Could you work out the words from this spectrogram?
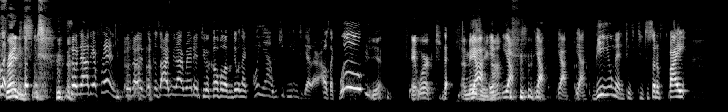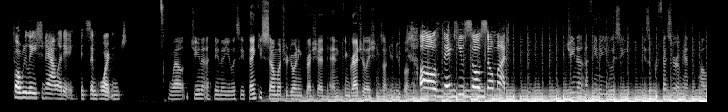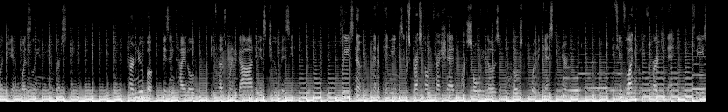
like, friends. so now they're friends. Because I mean, I ran into a couple of them. They were like, "Oh yeah, we keep eating together." I was like, "Woo!" Yeah, it worked. That, Amazing, yeah, huh? It, yeah, yeah, yeah, yeah. Be human to, to to sort of fight for relationality. It's important. Well, Gina, Athena, Ulysse, thank you so much for joining Fresh Ed and congratulations on your new book. Oh, thank you so, so much. Gina Athena Ulysse is a professor of anthropology at Wesleyan University. Her new book is entitled Because When God is Too Busy. Please note that opinions expressed on Fresh Ed are solely those of the host or the guest interviewed. If you've liked what you've heard today,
